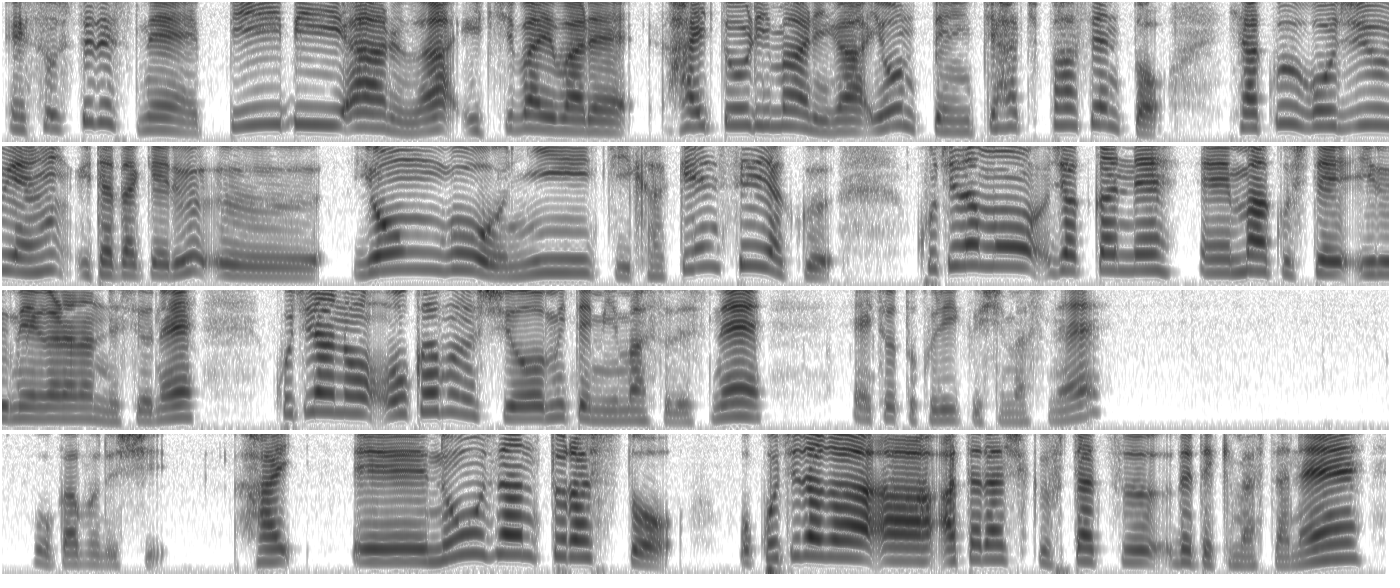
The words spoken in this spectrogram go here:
えそしてですね PBR が1倍割れ配当利回りが 4.18%150 円いただける4521加減製薬こちらも若干ね、え、マークしている銘柄なんですよね。こちらの大株主を見てみますとですね、え、ちょっとクリックしますね。大株主。はい、えー、ノーザントラスト。こちらが新しく2つ出てきましたね。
